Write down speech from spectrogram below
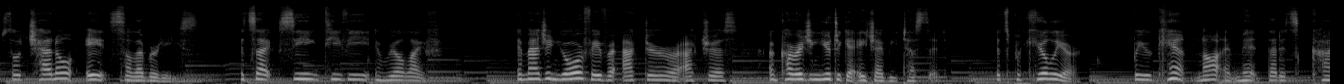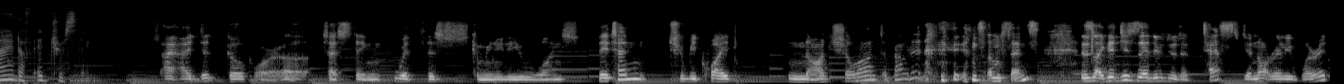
So, Channel 8 celebrities. It's like seeing TV in real life. Imagine your favorite actor or actress encouraging you to get HIV tested. It's peculiar, but you can't not admit that it's kind of interesting. I, I did go for uh, testing with this community once. They tend to be quite nonchalant about it in some sense. It's like they just they do the test. They're not really worried.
